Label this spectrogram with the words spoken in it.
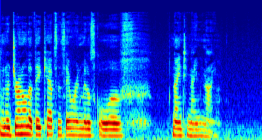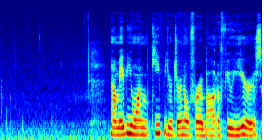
on a journal that they kept since they were in middle school of 1999 now maybe you want to keep your journal for about a few years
